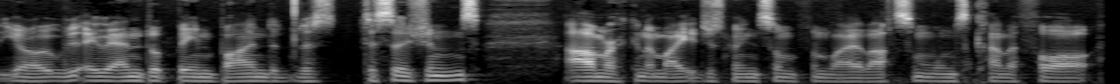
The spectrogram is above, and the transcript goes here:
you know it, it ended up being binding decisions. I'm reckon it might have just been something like that. Someone's kind of thought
